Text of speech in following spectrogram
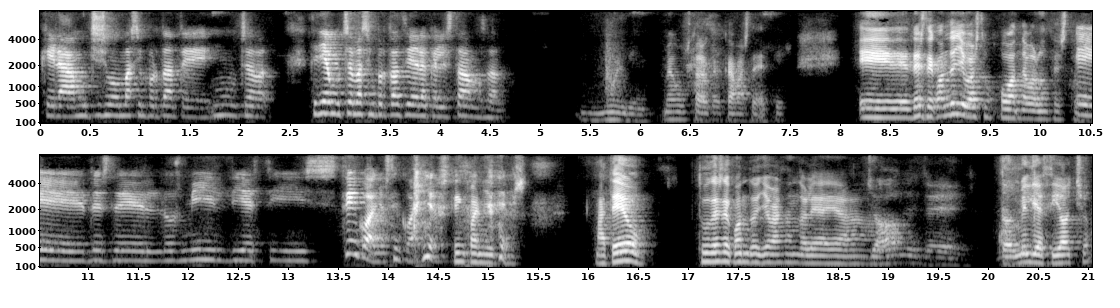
que era muchísimo más importante, mucha, tenía mucha más importancia de la que le estábamos dando. Muy bien, me gusta lo que acabas de decir. Eh, ¿Desde cuándo llevas tú jugando a baloncesto? Eh, desde el 2010, cinco años, cinco años. Cinco añitos. Mateo, ¿tú desde cuándo llevas dándole a...? Yo desde 2018.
